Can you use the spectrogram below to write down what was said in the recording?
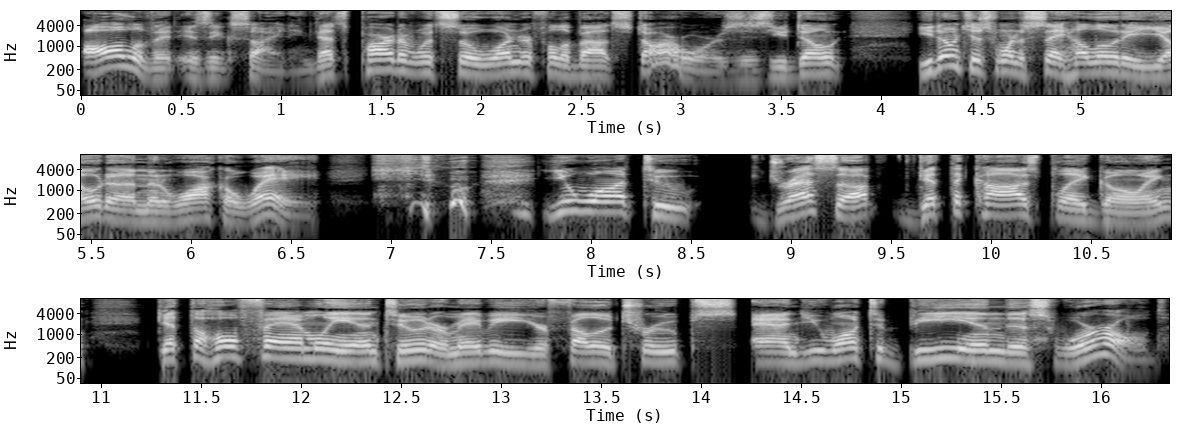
All of it is exciting. That's part of what's so wonderful about Star Wars is you don't you don't just want to say hello to Yoda and then walk away. you, you want to dress up, get the cosplay going, get the whole family into it, or maybe your fellow troops, and you want to be in this world.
